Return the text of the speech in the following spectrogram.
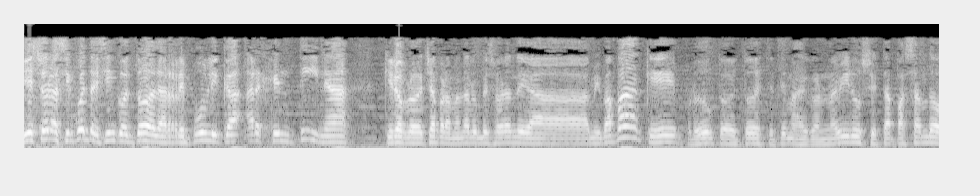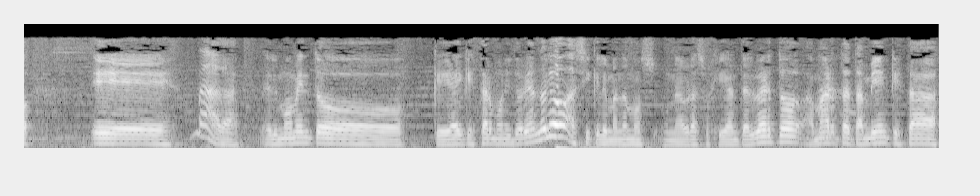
Diez horas 55 en toda la República Argentina. Quiero aprovechar para mandarle un beso grande a mi papá, que producto de todo este tema del coronavirus está pasando, eh, nada, el momento que hay que estar monitoreándolo, así que le mandamos un abrazo gigante a Alberto, a Marta también, que está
